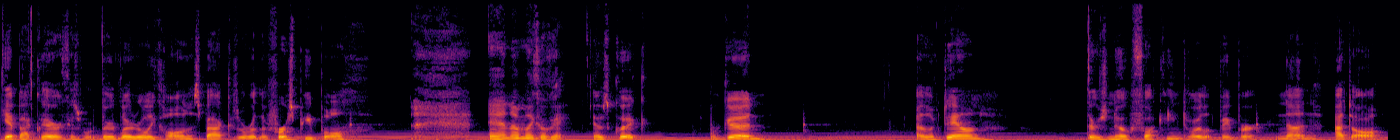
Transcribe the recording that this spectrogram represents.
get back there because they're literally calling us back because we're the first people. and I'm like, okay, it was quick, we're good. I look down, there's no fucking toilet paper, none at all.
